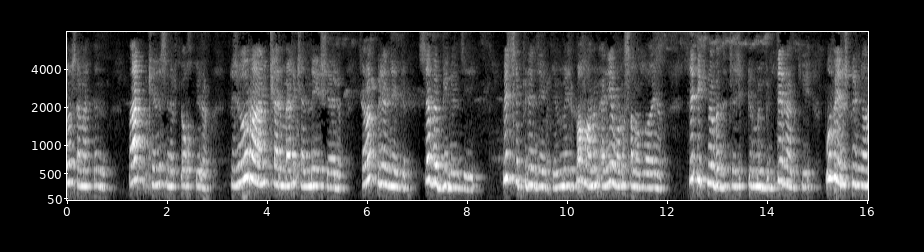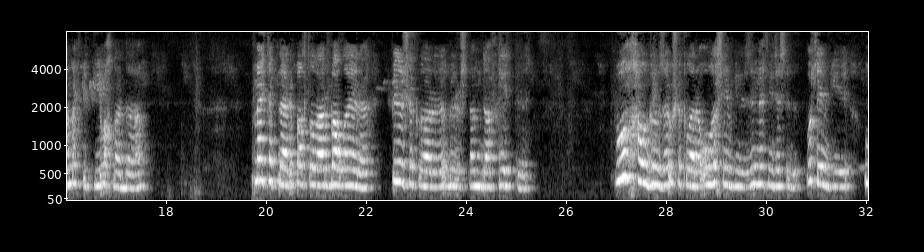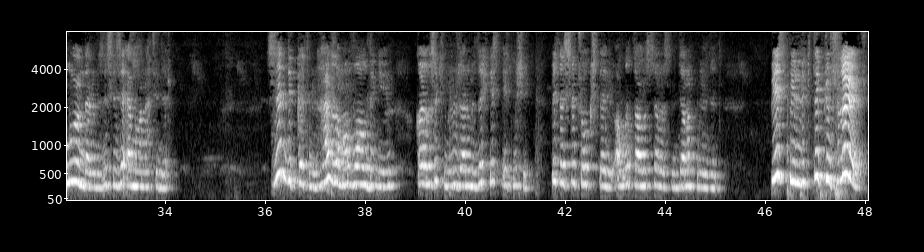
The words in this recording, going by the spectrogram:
adım Səməddindir. Ben ikinci sınıfta oxuyuram. Füzuli rayonu Kərməli kəndində yaşayırım. Səməd prezidentim, sizə və birinciyik. Vitse prezidentim Mehriban xanım Əliyevanı salamlayıram. Sizə ilk növbədə təşəkkürümü bildirirəm ki, bu virus dünyanı məhv etdiyi vaxtlarda məktəbləri, bağçaları bağlayaraq biz uşaqları virusdan müdafiə etdiniz. Bu xalqınıza, uşaqlara olan sevginizin nəticəsidir. Bu sevgi ulu öndərimizin sizə əmanətidir. Sizin diqqətiniz hər zaman valideyn qayğısı kimi üzərimizdə hiss etmişik. Biz də sizə çox istəyirik. Allah canınızı səversin, cənab prezident. Biz birlikdə güclüyük.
